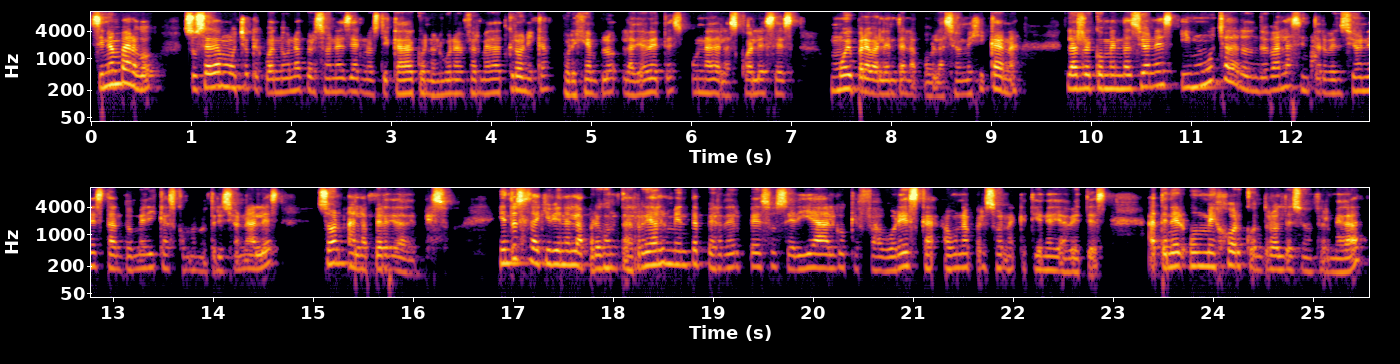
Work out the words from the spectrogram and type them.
Sin embargo, sucede mucho que cuando una persona es diagnosticada con alguna enfermedad crónica, por ejemplo, la diabetes, una de las cuales es muy prevalente en la población mexicana, las recomendaciones y muchas de donde van las intervenciones, tanto médicas como nutricionales, son a la pérdida de peso. Y entonces aquí viene la pregunta, ¿realmente perder peso sería algo que favorezca a una persona que tiene diabetes a tener un mejor control de su enfermedad?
